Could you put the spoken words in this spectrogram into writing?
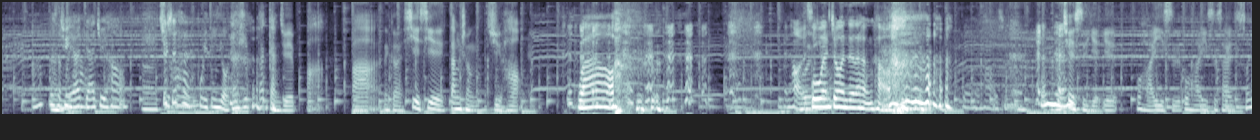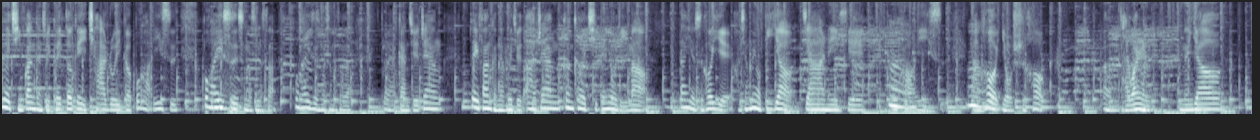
啊？为什么要加句号？呃，就是很不一定有，但是他感觉把把那个谢谢当成句号。哇哦，很好，国文中文真的很好，对，很好的 真的，确实也也不好意思，不好意思，在所有的情况感觉可以都可以插入一个不好意思，不好意思什么什么什么，不好意思什么什么什么，对啊，感觉这样对方可能会觉得啊，这样更客气更有礼貌，但有时候也好像没有必要加那些不好意思，然后有时候，嗯，台湾人可能要。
